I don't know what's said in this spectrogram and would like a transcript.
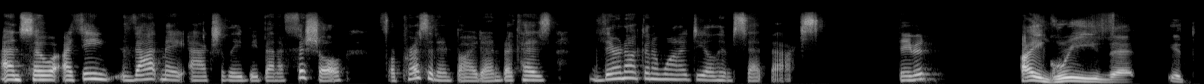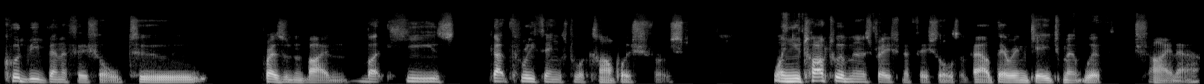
And so I think that may actually be beneficial for President Biden because they're not going to want to deal him setbacks. David? I agree that it could be beneficial to President Biden, but he's got three things to accomplish first. When you talk to administration officials about their engagement with China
